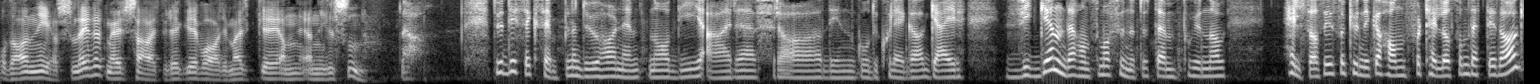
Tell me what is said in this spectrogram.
og da er Neslein et mer særpreget varemerke enn en Nilsen. Ja. Du, Disse eksemplene du har nevnt nå, de er eh, fra din gode kollega Geir Wiggen. Det er han som har funnet ut dem pga. Helsa si, så kunne ikke han fortelle oss om dette i dag.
